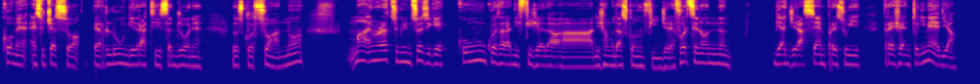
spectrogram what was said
come è successo per lunghi tratti di stagione lo scorso anno, ma è un Orazio Grinzosi che comunque sarà difficile da, diciamo, da sconfiggere. Forse non viaggerà sempre sui 300 di media,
